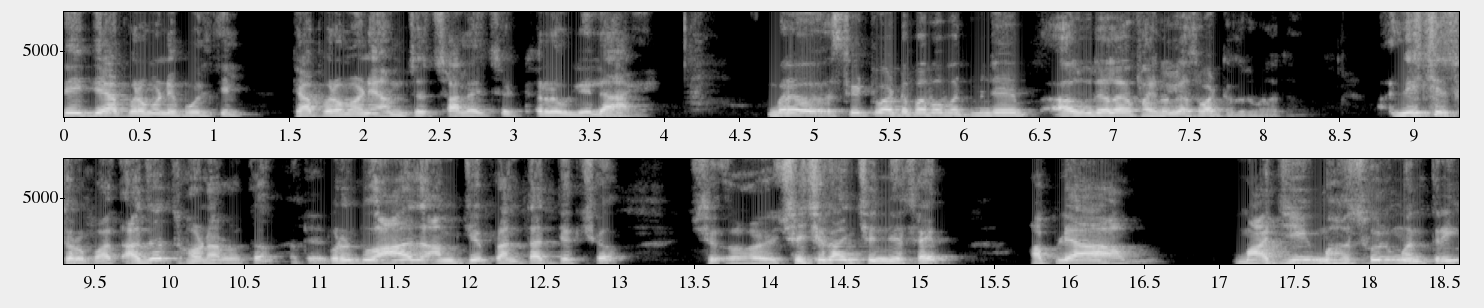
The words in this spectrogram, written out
ते ज्याप्रमाणे बोलतील त्याप्रमाणे आमचं चालायचं ठरवलेलं आहे. बरं सीट वाटपाबाबत म्हणजे आज उद्याला फायनल असं वाटतं का तुम्हाला? निश्चित स्वरूपात. आजच होणार होतं. परंतु आज आमचे प्रांताध्यक्ष श- अं, शशिकांत शिंदे साहेब आपल्या माजी महसूल मंत्री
